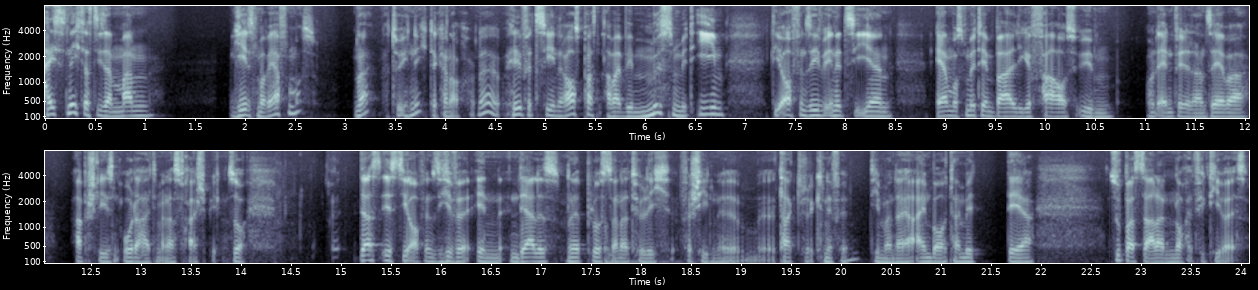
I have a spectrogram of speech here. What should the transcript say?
Heißt nicht, dass dieser Mann jedes Mal werfen muss. Na, natürlich nicht. Der kann auch ne, Hilfe ziehen, rauspassen. Aber wir müssen mit ihm die Offensive initiieren. Er muss mit dem Ball die Gefahr ausüben und entweder dann selber abschließen oder halt jemand das freispielen. So, das ist die Offensive in, in Dallas, ne, plus dann natürlich verschiedene äh, taktische Kniffe, die man da ja einbaut, damit der Superstar dann noch effektiver ist.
